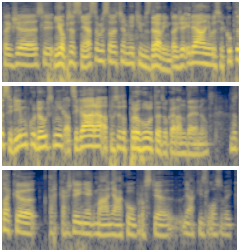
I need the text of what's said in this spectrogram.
takže si... Jo, přesně, já jsem myslel, že jsem něčím zdravým, takže ideálně prostě kupte si dýmku, doutník a cigára a prostě to prohulte tu karanténu. No tak, eh, tak každý něk má nějakou prostě, nějaký zlozvyk.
